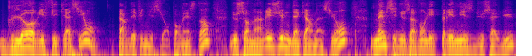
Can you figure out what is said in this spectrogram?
glorification par définition. Pour l'instant, nous sommes un régime d'incarnation, même si nous avons les prémices du salut,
